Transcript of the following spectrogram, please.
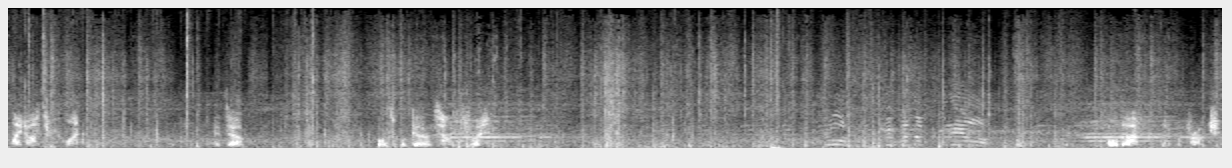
Cut that light off 3-1. Heads up. Multiple guns on foot. Hold off. Let him approach.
